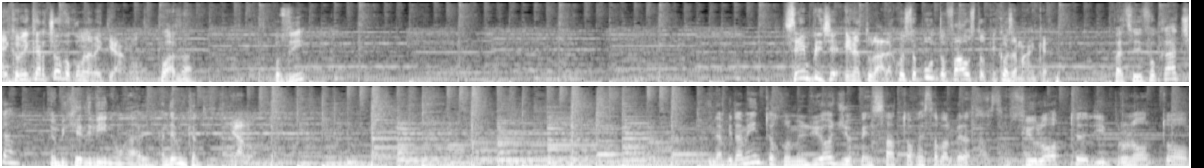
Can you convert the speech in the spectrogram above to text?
E con il carciofo come la mettiamo? Guarda, così Semplice e naturale. A questo punto Fausto che cosa manca? un pezzo di focaccia e un bicchiere di vino magari. Andiamo in cantina. Andiamo. In abbinamento col menù di oggi ho pensato a questa barbera d'asti, fiulotte di prunotto,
